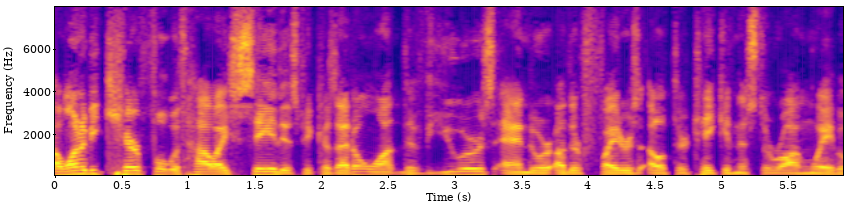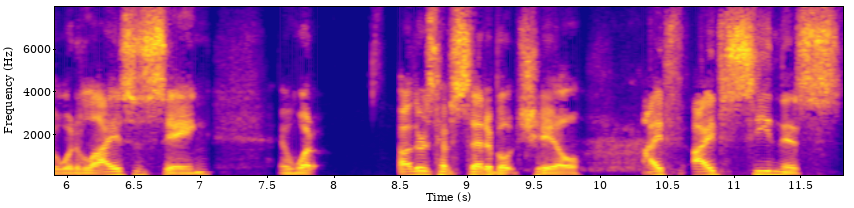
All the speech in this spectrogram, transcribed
I want to be careful with how I say this because I don't want the viewers and or other fighters out there taking this the wrong way. But what Elias is saying and what others have said about Chael, I've I've seen this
